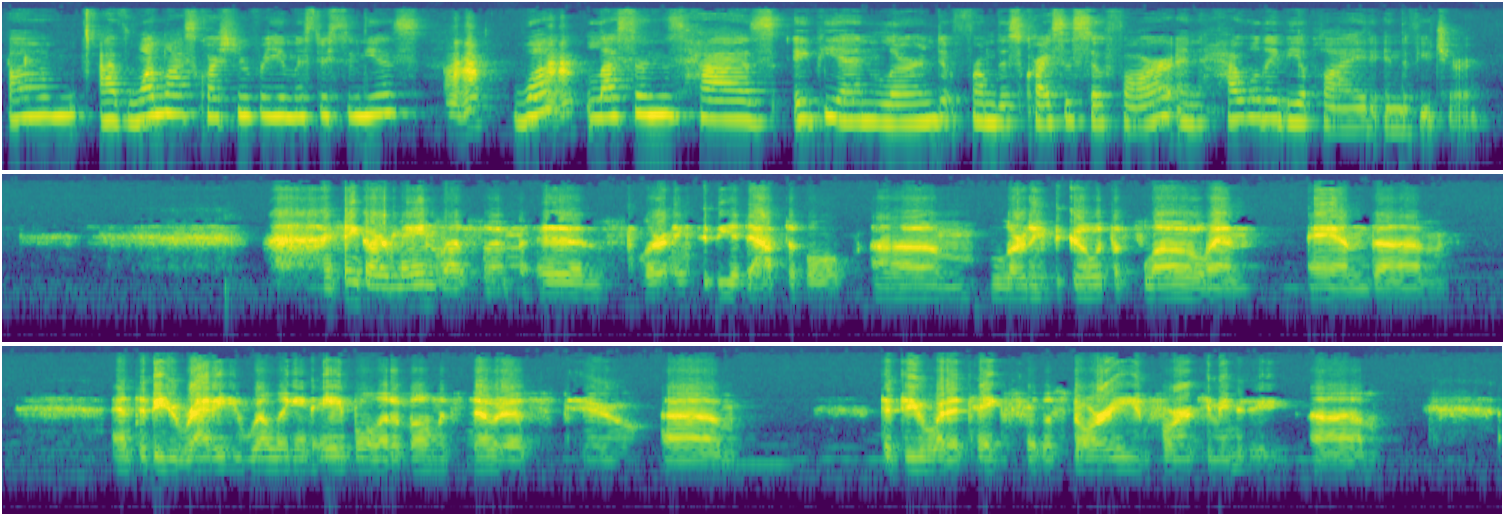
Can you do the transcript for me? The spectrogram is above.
Um, I have one last question for you, Mr. Sunez. Mm-hmm. What mm-hmm. lessons has APN learned from this crisis so far, and how will they be applied in the future? I think our main lesson is learning to be adaptable, um, learning to go with the flow, and and um, and to be ready, willing, and able at a moment's notice to um, to do what it takes for the story and for our community. Um,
